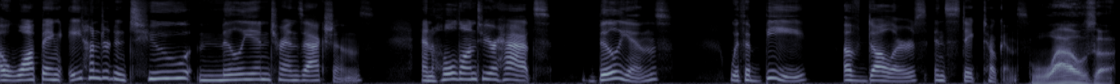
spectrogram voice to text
a whopping 802 million transactions, and hold on to your hats, billions, with a B of dollars in stake tokens. Wowza.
